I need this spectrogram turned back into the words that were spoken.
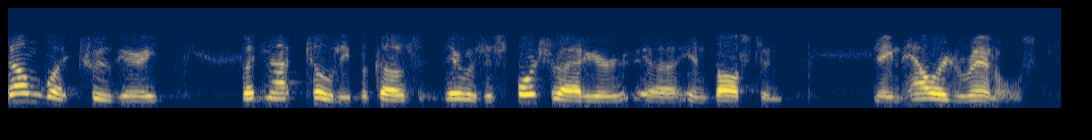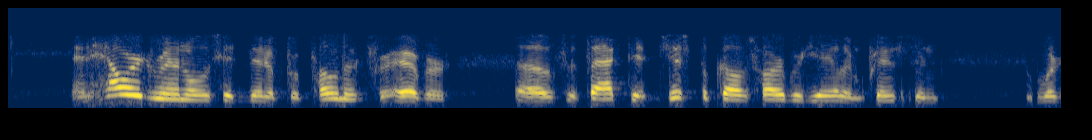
somewhat true gary but not totally because there was a sports writer uh, in boston named howard reynolds and howard reynolds had been a proponent forever of the fact that just because harvard yale and princeton were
